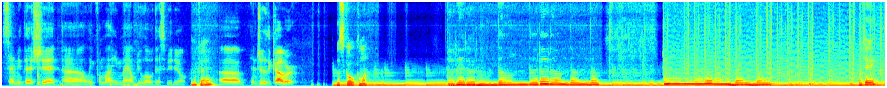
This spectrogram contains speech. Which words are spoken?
send me that shit. Uh, link for my email below this video. Okay, Uh, enjoy the cover. let's go. Come on. Okay.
